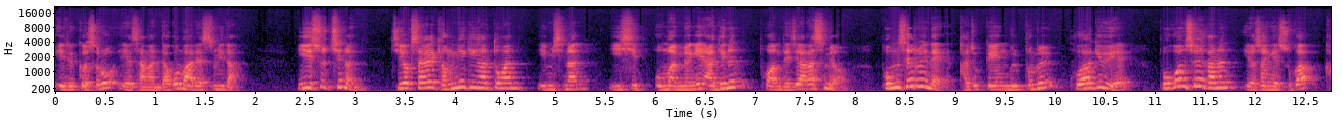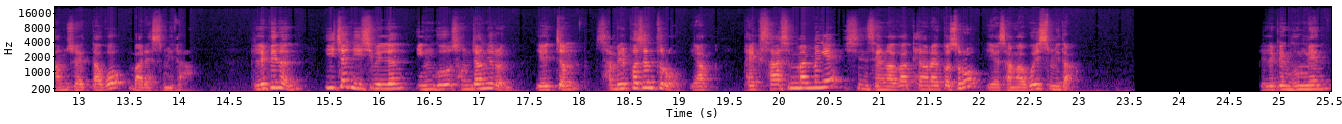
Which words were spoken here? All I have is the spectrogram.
이를 것으로 예상한다고 말했습니다. 이 수치는 지역사회 격리 기간 동안 임신한 25만 명의 아기는 포함되지 않았으며 봉쇄로 인해 가족계획 물품을 구하기 위해 보건소에 가는 여성의 수가 감소했다고 말했습니다. 필리핀은 2021년 인구 성장률은 1.31%로 약 140만 명의 신생아가 태어날 것으로 예상하고 있습니다. 필리핀 국민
